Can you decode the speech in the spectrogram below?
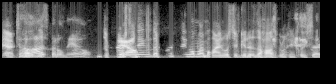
Yeah, to the quote, hospital now. The first Yeah. thing, the first thing on my mind was to get her to the hospital. Hinkley said.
